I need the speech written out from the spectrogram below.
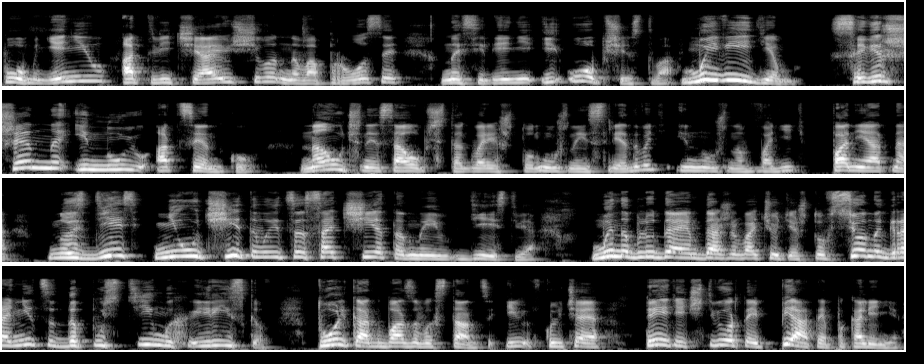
по мнению отвечающего на вопросы населения и общества. Мы видим совершенно иную оценку. Научное сообщество говорит, что нужно исследовать и нужно вводить, понятно. Но здесь не учитываются сочетанные действия. Мы наблюдаем даже в отчете, что все на границе допустимых и рисков только от базовых станций, и включая третье, четвертое, пятое поколение.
